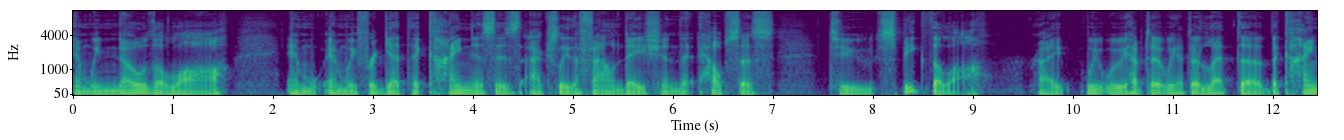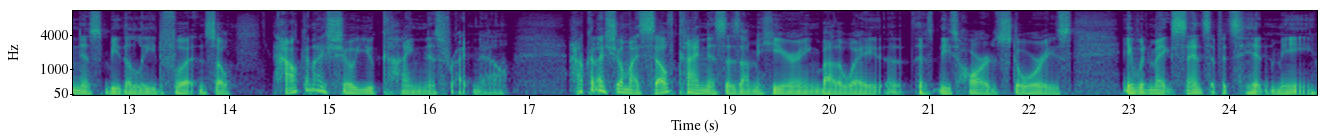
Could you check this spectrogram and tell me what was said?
and we know the law and and we forget that kindness is actually the foundation that helps us to speak the law right? We we have to we have to let the the kindness be the lead foot. And so how can i show you kindness right now how can I show myself kindness as I'm hearing, by the way, uh, this, these hard stories? It would make sense if it's hitting me.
